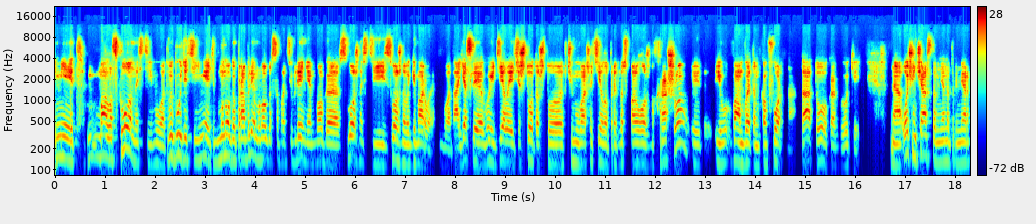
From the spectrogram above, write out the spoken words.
имеет мало склонностей, вот, вы будете иметь много проблем, много сопротивления, много сложностей и сложного геморроя. Вот. А если вы делаете что-то, что, к чему ваше тело предрасположено хорошо, и, и вам в этом комфортно, да, то как бы окей. А, очень часто мне, например,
